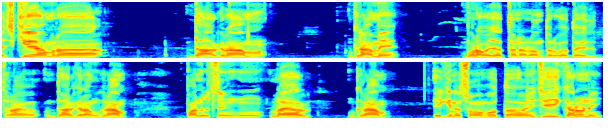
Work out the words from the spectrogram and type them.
আজকে আমরা ধারগ্রাম গ্রামে বড়বাজার থানার অন্তর্গত ধারগ্রাম গ্রাম পানু সিং লায়ার গ্রাম। এখানে সম্ভবত হয়েছে এই কারণেই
